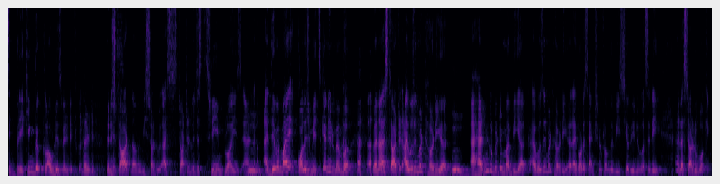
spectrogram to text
see breaking the cloud is very difficult. Very difficult. When yes. you start now, we started. I started with just three employees and mm. I, they were my college mates. Can you remember when I started? I was in my third year. Mm. I hadn't completed my BArch. I was in my third year. I got a sanction from the VC of the university and I started working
